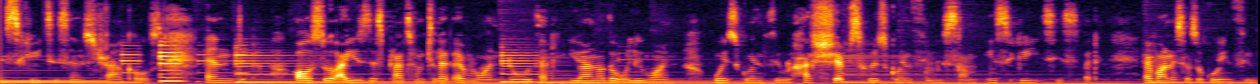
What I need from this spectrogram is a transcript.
insecurities and struggles. And also, I use this platform to let everyone know that you are not the only one who is going through hardships, who is going through some insecurities, but everyone is also going through.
